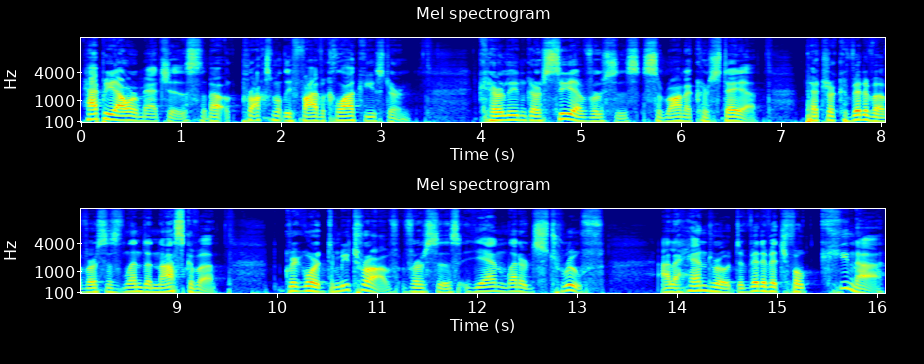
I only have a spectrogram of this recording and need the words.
Happy hour matches, about approximately 5 o'clock Eastern. Caroline Garcia versus Sorana Cirstea. Petra Kvitova versus Linda Noskova. Grigor Dimitrov versus Jan-Lennard Struff. Alejandro Davidovich Fokina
